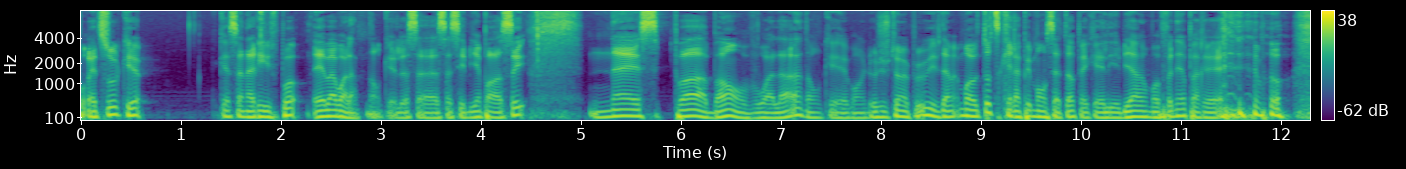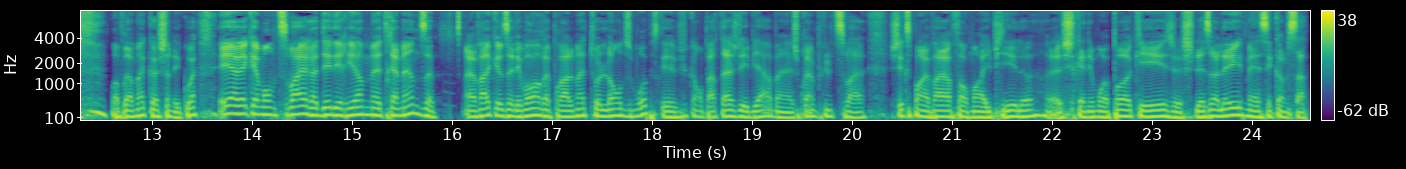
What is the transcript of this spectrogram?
pour être sûr que que ça n'arrive pas. Et ben voilà. Donc là, ça, s'est bien passé. N'est-ce pas? Bon, voilà. Donc, euh, bon, il a juste un peu, évidemment. Moi, tout scrappé mon setup avec les bières. m'a finir par. Euh, m'a vraiment cochonné quoi. Et avec mon petit verre Delirium Tremens, un verre que vous allez voir probablement tout le long du mois, parce que vu qu'on partage des bières, ben, je prends un plus petit verre. Je sais que c'est pas un verre format IPA, là. Euh, je connais moi pas, ok. Je, suis désolé, mais c'est comme ça.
